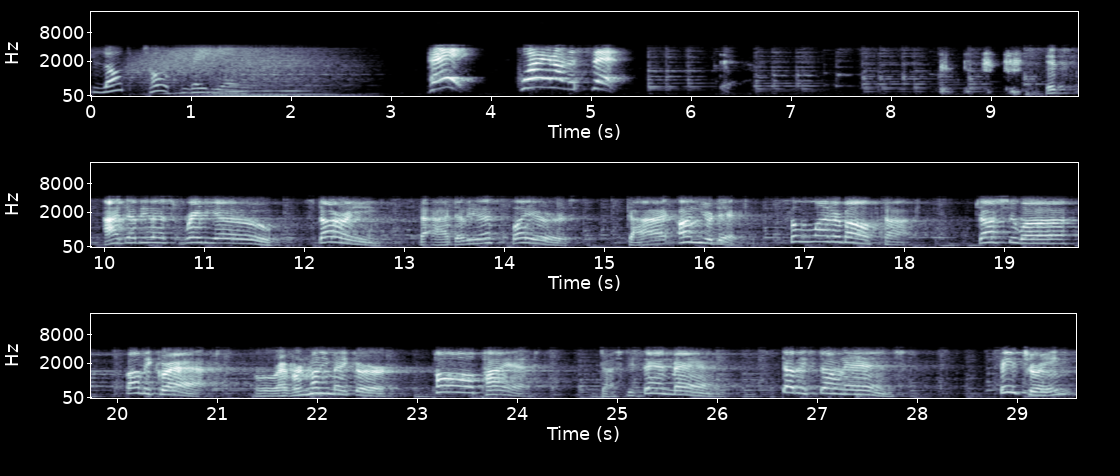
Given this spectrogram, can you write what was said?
Blog Talk Radio. Hey! Quiet on the set! It's IWS Radio, starring the IWS players Guy on your Underdick, Slider Ballscock, Joshua Bobby Kraft, Reverend Moneymaker, Paul Pyatt, Dusty Sandman, Debbie Stonehenge, featuring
